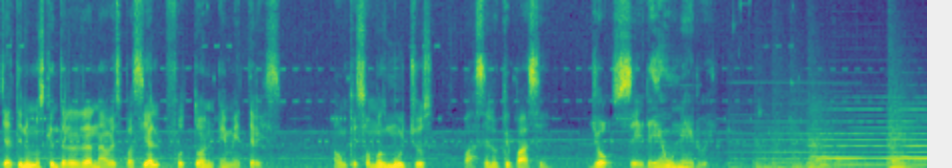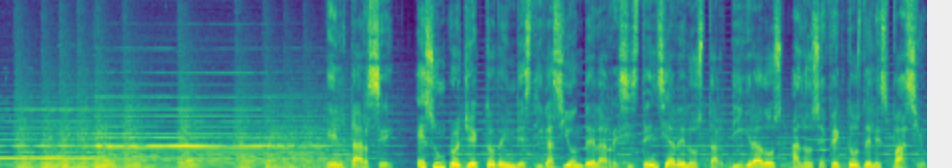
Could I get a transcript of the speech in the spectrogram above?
Ya tenemos que entrar a la nave espacial Fotón M3. Aunque somos muchos, pase lo que pase, yo seré un héroe. El TARSE es un proyecto de investigación de la resistencia de los tardígrados a los efectos del espacio,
